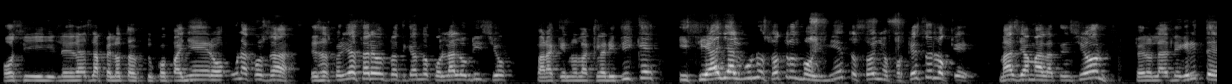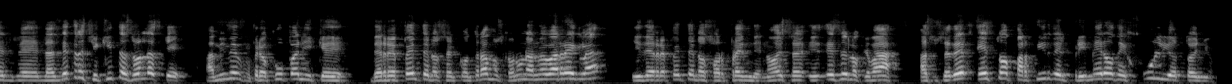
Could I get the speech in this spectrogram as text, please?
o si le das la pelota a tu compañero, una cosa de esas. Pero ya estaremos platicando con Lalo Bricio para que nos la clarifique y si hay algunos otros movimientos, Toño, porque esto es lo que más llama la atención, pero las, negritas, las letras chiquitas son las que a mí me preocupan y que de repente nos encontramos con una nueva regla y de repente nos sorprende, ¿no? Eso, eso es lo que va a suceder. Esto a partir del primero de julio, Toño.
